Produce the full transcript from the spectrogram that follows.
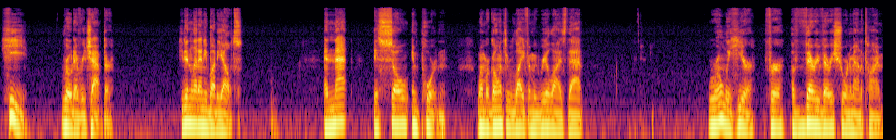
He wrote every chapter. He didn't let anybody else. And that is so important when we're going through life and we realize that we're only here for a very, very short amount of time.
